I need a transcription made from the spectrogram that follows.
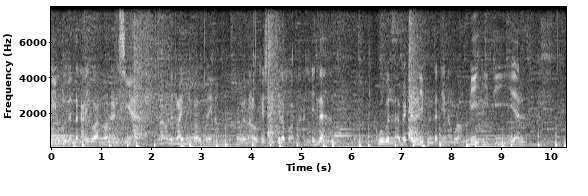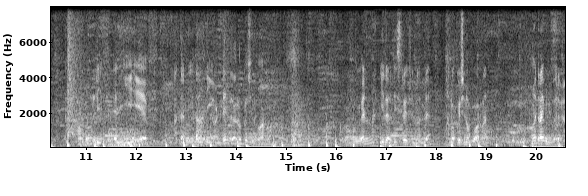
நீங்கள் உங்களுக்கு இந்த கடைக்கு வரணும்னு நினச்சிங்க. நான் வந்து ட்ரை பண்ணி பார்க்க போனீங்கன்னா உங்களுக்கு நான் லொக்கேஷன் கீழே போடுறேன் இல்லை? கூகுளில் பெட்டல் லீஃப்னு தட்டினா கூட பிஇபிஎல் லீஃப் எல்இஏஎஃப் அது தான் நீங்கள் வந்துட்டு இந்த லொக்கேஷனுக்கு வரலாம் அப்புறம் உங்களுக்கு வேணும்னா கீழே டிஸ்கிரிப்ஷன் வந்து நான் லொக்கேஷனும் போடுறேன். வந்து ட்ரை பண்ணி பாருங்க.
